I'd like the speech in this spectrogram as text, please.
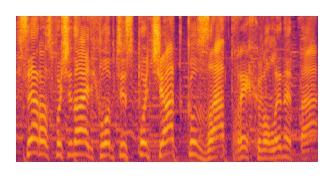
Все розпочинають хлопці спочатку за три хвилини та.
